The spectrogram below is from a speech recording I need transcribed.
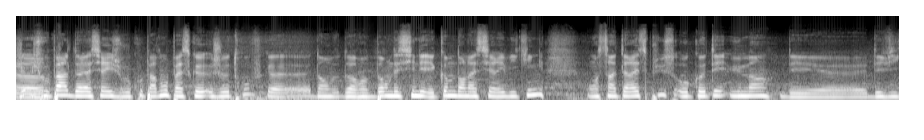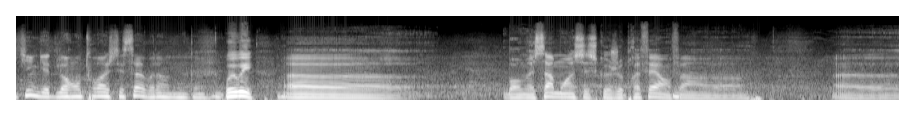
Je, euh, je vous parle de la série, je vous coupe, pardon, parce que je trouve que dans, dans votre bande dessinée et comme dans la série Viking, on s'intéresse plus au côté humain des, euh, des Vikings et de leur entourage, c'est ça, voilà. donc, euh, Oui, oui. Euh, Bon, mais ça, moi, c'est ce que je préfère. Enfin, euh, euh,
